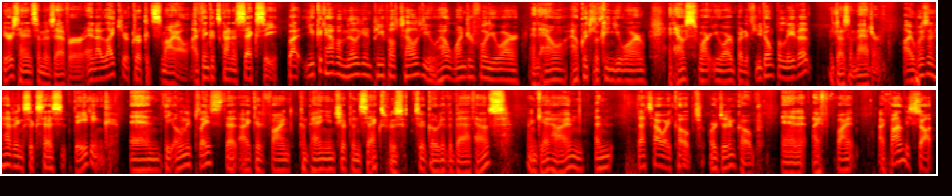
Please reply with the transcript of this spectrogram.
you're as handsome as ever. And I like your crooked smile. I think it's kind of sexy. But you could have a million people tell you how wonderful you are and how, how good looking you are and how smart you are. But if you don't believe it, it doesn't matter. I wasn't having success dating. And the only place that I could find companionship and sex was to go to the bathhouse and get high. And, and that's how I coped or didn't cope. And I find I finally stopped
